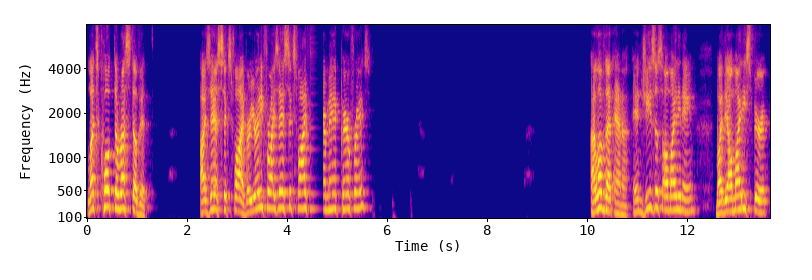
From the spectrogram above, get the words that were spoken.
let's quote the rest of it. Isaiah 6 5. Are you ready for Isaiah 6 5 Aramaic paraphrase? I love that, Anna. In Jesus' almighty name, by the Almighty Spirit,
